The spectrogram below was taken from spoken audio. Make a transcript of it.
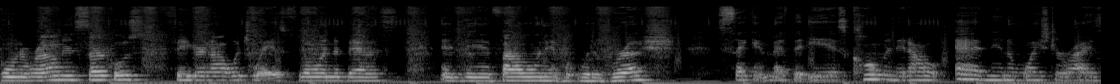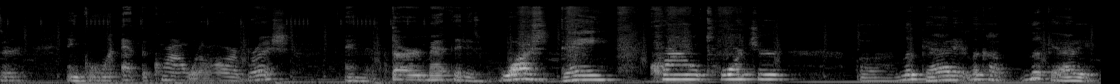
going around in circles, figuring out which way is flowing the best, and then following it with a brush. Second method is combing it out, adding in a moisturizer, and going at the crown with a hard brush. And the third method is wash day crown torture. Uh, look at it. Look how. Look at it.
